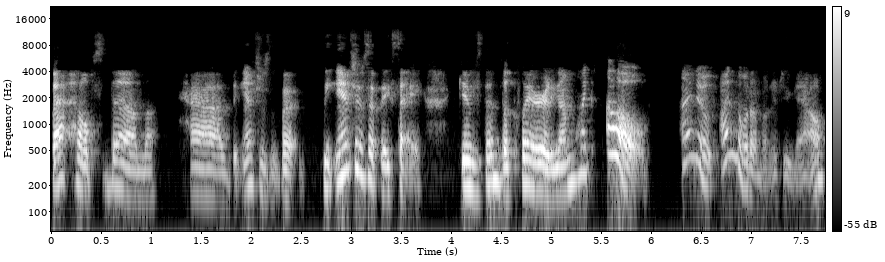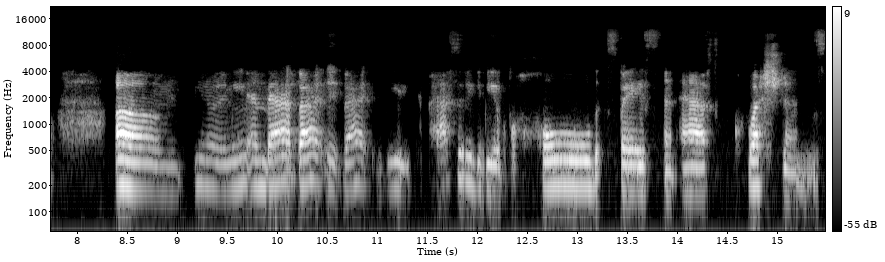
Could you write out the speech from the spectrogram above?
that helps them have the answers that the answers that they say gives them the clarity. I'm like, oh, I know, I know what I'm going to do now. Um, you know what I mean? And that that that the capacity to be able to hold space and ask questions.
